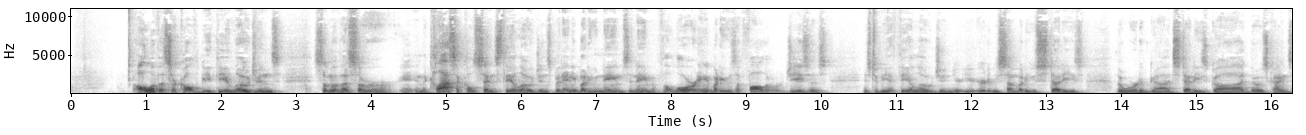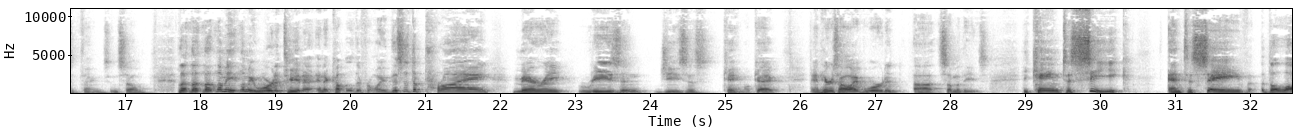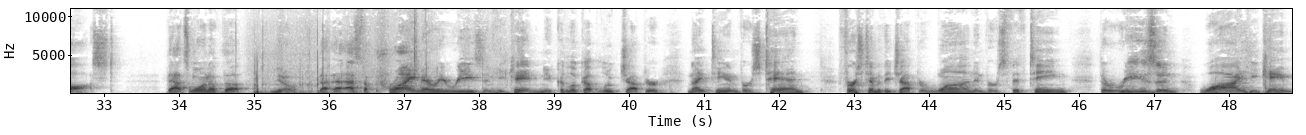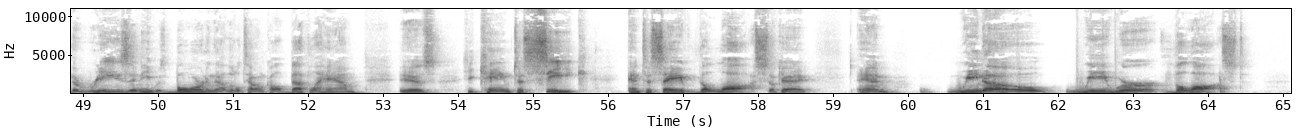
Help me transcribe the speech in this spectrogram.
All of us are called to be theologians. Some of us are, in the classical sense, theologians, but anybody who names the name of the Lord, anybody who's a follower of Jesus, is to be a theologian. You're, you're to be somebody who studies the Word of God, studies God, those kinds of things. And so, let, let, let, let me let me word it to you in a, in a couple different ways. This is the primary reason Jesus came. Okay, and here's how I've worded uh, some of these. He came to seek and to save the lost. That's one of the, you know, that, that's the primary reason he came. And you can look up Luke chapter 19 and verse 10, 1 Timothy chapter 1 and verse 15. The reason why he came, the reason he was born in that little town called Bethlehem is he came to seek and to save the lost. Okay. And we know we were the lost.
